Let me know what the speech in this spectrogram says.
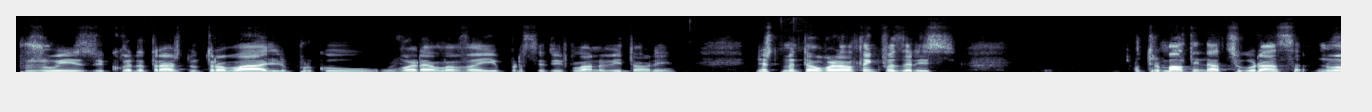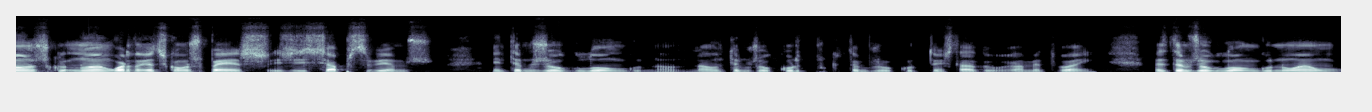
prejuízo e correr atrás do trabalho porque o, o Varela veio para ser titular no Vitória. Neste momento é o Varela tem que fazer isso. O Tremal tem dado segurança, não é um, não é um guarda-redes com os pés, e isso já percebemos em termos de jogo longo, não, não em termos de jogo curto, porque em termos de jogo curto tem estado realmente bem, mas em termos de jogo longo não é um,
